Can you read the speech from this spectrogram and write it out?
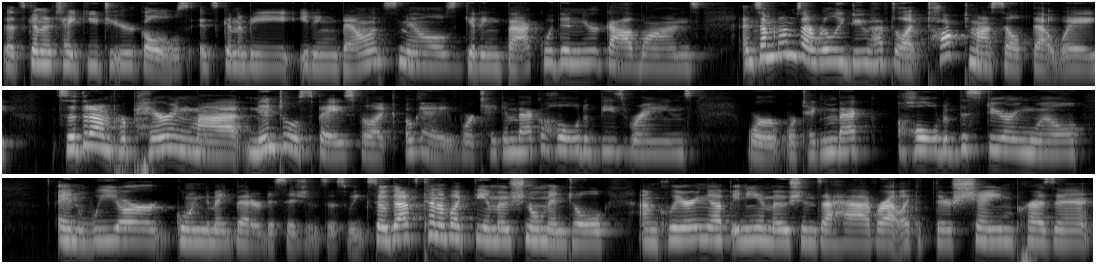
that's going to take you to your goals. It's going to be eating balanced meals, getting back within your guidelines. And sometimes I really do have to like talk to myself that way so that I'm preparing my mental space for like, okay, we're taking back a hold of these reins. We're we're taking back a hold of the steering wheel and we are going to make better decisions this week. So that's kind of like the emotional mental. I'm clearing up any emotions I have, right? Like if there's shame present,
